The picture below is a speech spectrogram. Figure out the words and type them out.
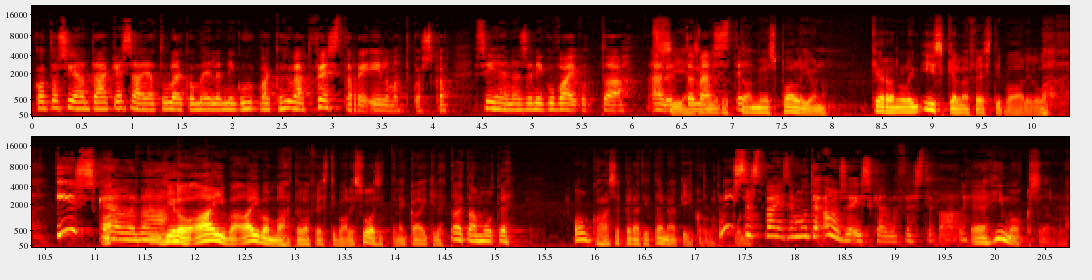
ko, tosiaan tämä kesä ja tuleeko meille niinku vaikka hyvät festari-ilmat, koska siihenhän se niinku vaikuttaa Siihen se älyttömästi. vaikuttaa myös paljon. Kerran olin Iskelmäfestivaalilla. Iskelmää! Joo, aivan, aivan mahtava festivaali. Suosittelen kaikille. Taitaa muuten, onkohan se peräti tänä viikolla? Missä päin se muuten on se iskelmäfestivaali? Eh, Himoksella.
